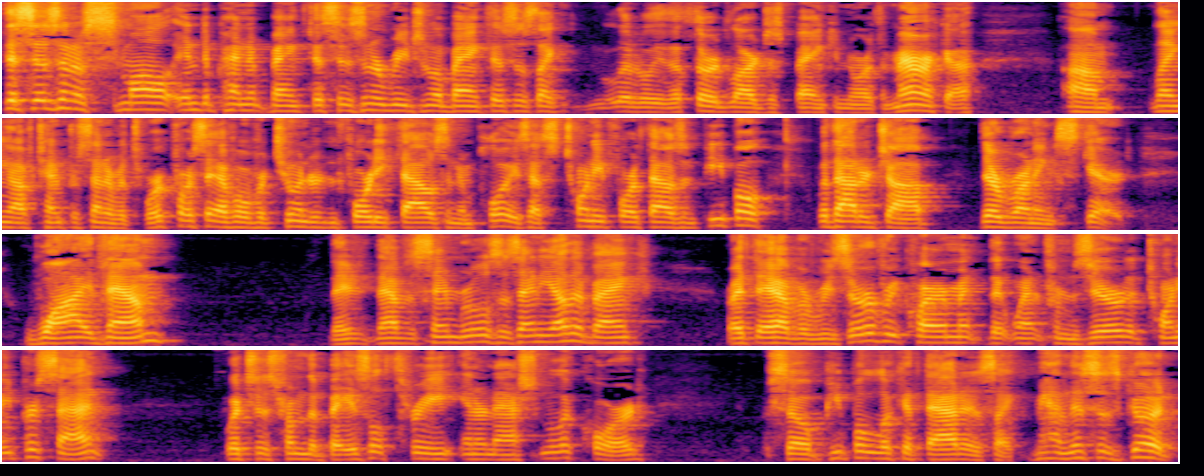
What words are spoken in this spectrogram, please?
this isn't a small independent bank. This isn't a regional bank. This is like literally the third largest bank in North America. Um, laying off 10% of its workforce. They have over 240,000 employees. That's 24,000 people without a job. They're running scared. Why them? They have the same rules as any other bank, right? They have a reserve requirement that went from zero to 20%, which is from the Basel III International Accord. So people look at that as like, man, this is good.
